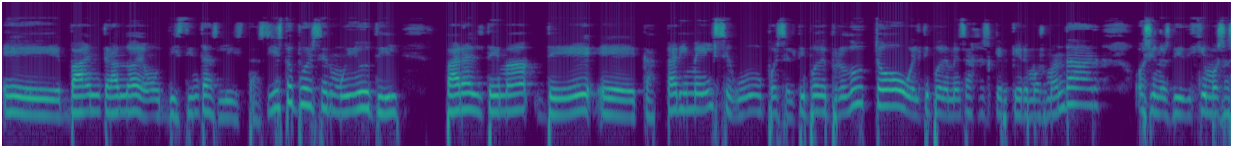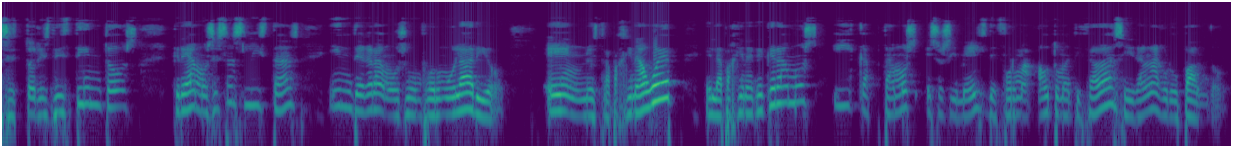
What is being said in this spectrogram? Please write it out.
eh, va entrando a distintas listas. Y esto puede ser muy útil para el tema de eh, captar emails según pues el tipo de producto o el tipo de mensajes que queremos mandar o si nos dirigimos a sectores distintos. Creamos esas listas integramos un formulario en nuestra página web en la página que queramos y captamos esos emails de forma automatizada se irán agrupando.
